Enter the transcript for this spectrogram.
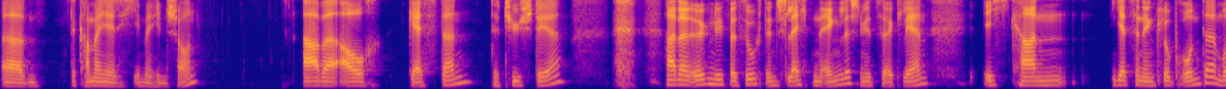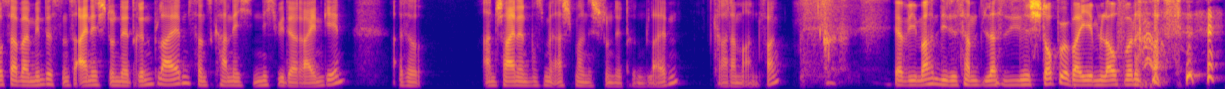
ähm, da kann man ja nicht immer hinschauen. Aber auch gestern, der Türsteher, hat dann irgendwie versucht, in schlechten Englisch mir zu erklären, ich kann jetzt in den Club runter, muss aber mindestens eine Stunde drin bleiben, sonst kann ich nicht wieder reingehen. Also anscheinend muss man erstmal eine Stunde drin bleiben, gerade am Anfang. Ja, wie machen die das? Haben, lassen sie eine Stoppuhr bei jedem Lauf oder was?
